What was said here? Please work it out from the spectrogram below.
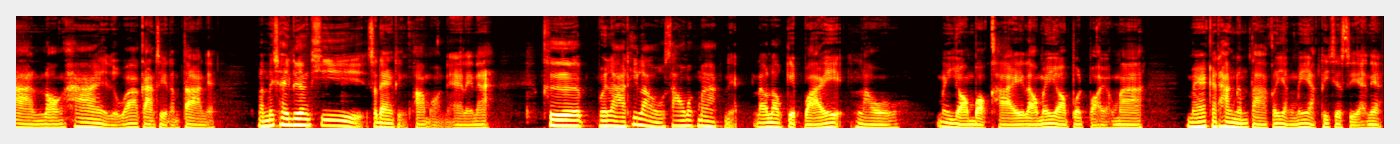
การร้องไห้หรือว่าการเสียน้ำตาเนี่ยมันไม่ใช่เรื่องที่แสดงถึงความอ่อนแอเลยนะ คือเวลาที่เราเศร้ามากๆเนี่ยแล้วเราเก็บไว้เราไม่ยอมบอกใคร เราไม่ยอมปลดปล่อยออกมา แม้กระทั่งน้ำตาก็ยังไม่อยากที่จะเสียเนี่ย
